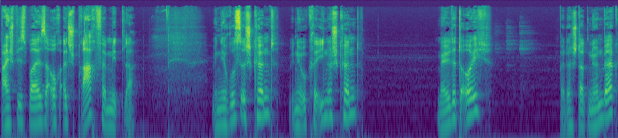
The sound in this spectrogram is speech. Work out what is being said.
beispielsweise auch als Sprachvermittler. Wenn ihr Russisch könnt, wenn ihr Ukrainisch könnt, meldet euch bei der Stadt Nürnberg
